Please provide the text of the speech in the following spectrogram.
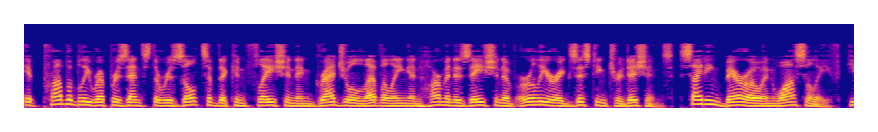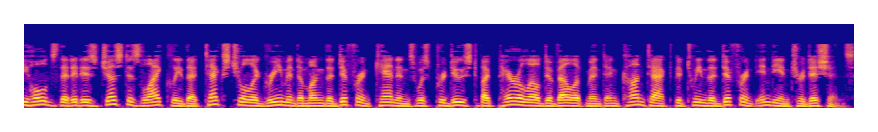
it probably represents the results of the conflation and gradual leveling and harmonization of earlier existing traditions. Citing Bareau and Wassilief, he holds that it is just as likely that textual agreement among the different canons was produced by parallel development and contact between the different Indian traditions.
